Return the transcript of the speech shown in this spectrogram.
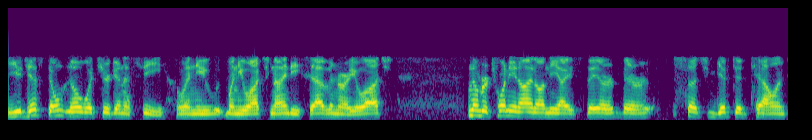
you just don't know what you're going to see when you when you watch 97 or you watch number 29 on the ice. They are they're such gifted talents.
